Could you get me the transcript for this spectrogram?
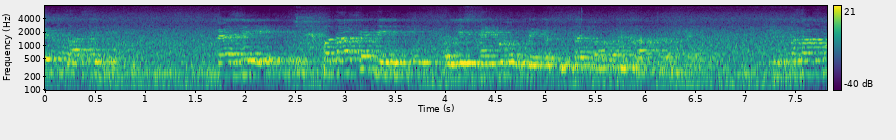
پیسے پتاسے تھے۔ پیسے پتاسے تھے اور یہ سینکڑوں روپے کا دوسرا جواب میں خراب کر دیا۔ پتاسوں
